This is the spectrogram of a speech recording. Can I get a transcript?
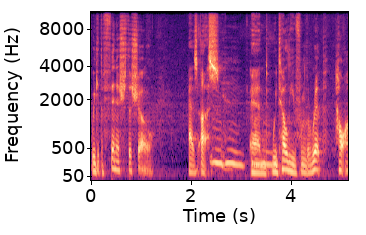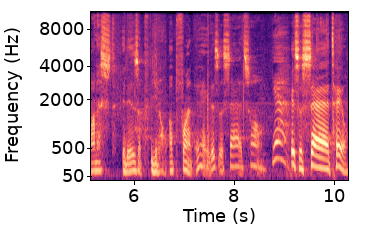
We get to finish the show as us, mm-hmm. and mm-hmm. we tell you from the rip how honest it is. Up, you know, up front. Hey, this is a sad song. Yeah. It's a sad tale,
